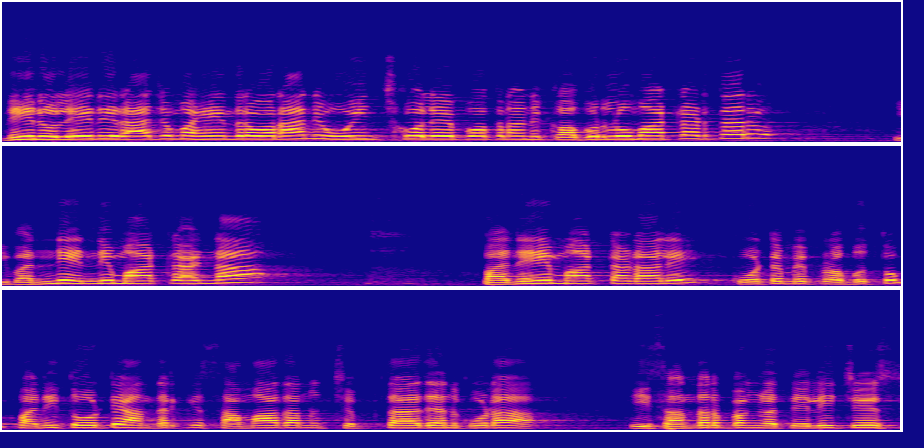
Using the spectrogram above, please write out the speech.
నేను లేని రాజమహేంద్రవరాన్ని ఊహించుకోలేకపోతున్నాను కబుర్లు మాట్లాడతారు. ఇవన్నీ ఎన్ని మాట్లాడినా పనే మాట్లాడాలి కూటమి ప్రభుత్వం పనితోటే అందరికీ సమాధానం చెప్తాది అని కూడా ఈ సందర్భంగా తెలియచేస్తూ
